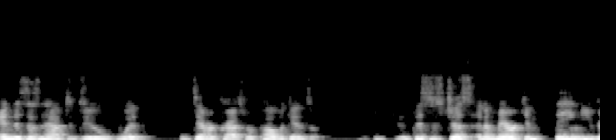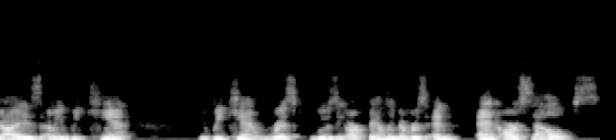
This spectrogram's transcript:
And this doesn't have to do with Democrats, Republicans. This is just an American thing, you guys. I mean, we can't we can't risk losing our family members and and ourselves.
